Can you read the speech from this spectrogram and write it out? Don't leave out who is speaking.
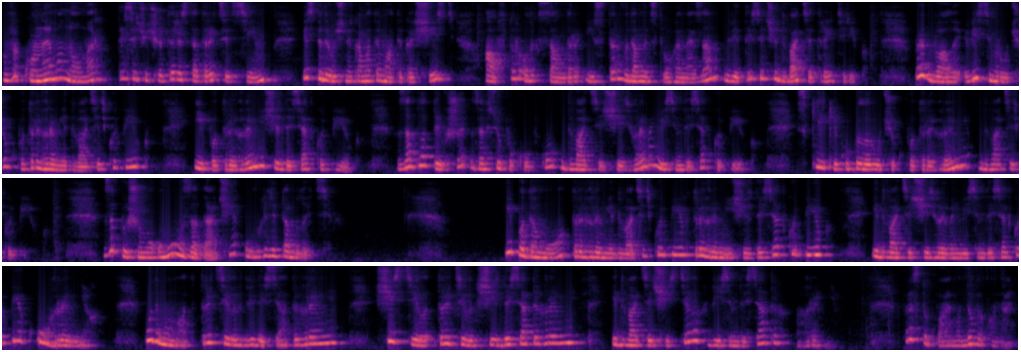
Speaker 1: Виконуємо номер 1437 із підручника Математика 6, автор Олександр Істер, видавництво Генеза 2023 рік. Придбали 8 ручок по 3 гривні 20 копійок і по 3 гривні 60 копійок, заплативши за всю покупку 26 гривень 80 копійок. Скільки купили ручок по 3 гривні 20 копійок. Запишемо умову задачі у вигляді таблиці. І подамо 3 гривні 20 копійок, 3 гривні 60 копійок і 26 гривень 80 копійок у гривнях. Будемо мати 3,2 гривні, 3,6 гривні і 26,8 гривні. Приступаємо до виконання.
